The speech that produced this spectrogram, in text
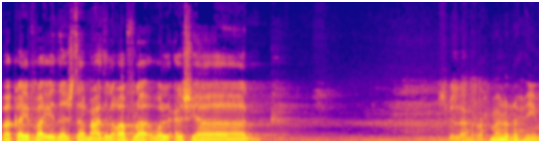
فكيف إذا اجتمعت الغفلة والعصيان؟ بسم الله الرحمن الرحيم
